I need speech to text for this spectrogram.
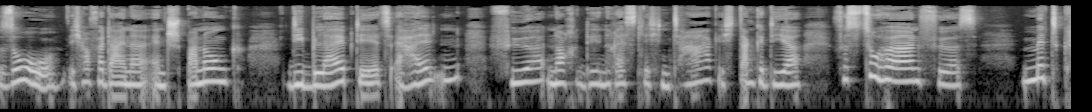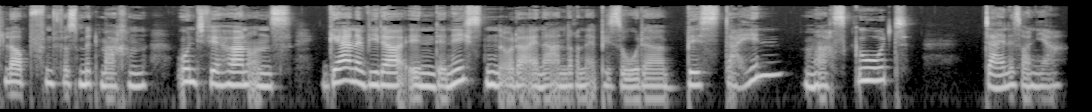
So, ich hoffe, deine Entspannung, die bleibt dir jetzt erhalten für noch den restlichen Tag. Ich danke dir fürs Zuhören, fürs Mitklopfen, fürs Mitmachen und wir hören uns gerne wieder in der nächsten oder einer anderen Episode. Bis dahin, mach's gut, deine Sonja.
